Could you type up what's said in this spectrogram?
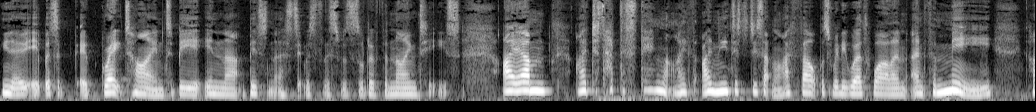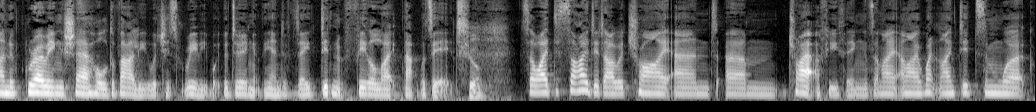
You know, it was a, a great time to be in that business. It was this was sort of the nineties. I um I just had this thing that I I needed to do something I felt was really worthwhile. And and for me, kind of growing shareholder value, which is really what you're doing at the end of the day, didn't feel like that was it. Sure. So I decided I would try and um, try out a few things, and I and I went and I did some work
